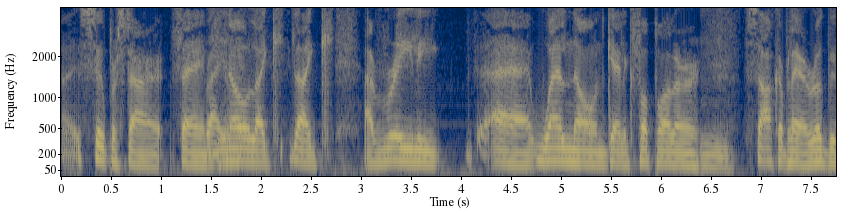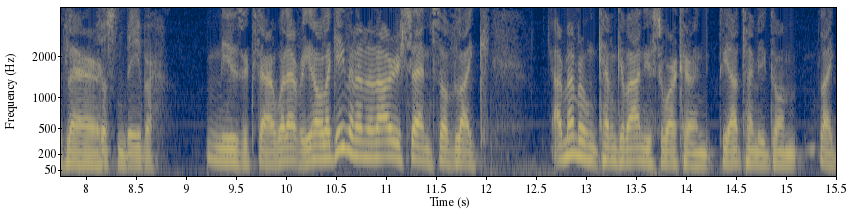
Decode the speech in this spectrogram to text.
uh, superstar fame. Right, you know, okay. like like a really uh, well-known Gaelic footballer, soccer player, rugby player, Justin Bieber. Music star, whatever. You know, like even in an Irish sense of like, I remember when Kevin Caban used to work here, and the odd time you'd go and like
